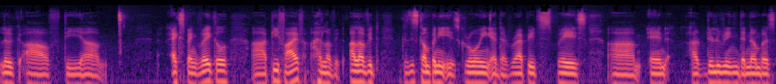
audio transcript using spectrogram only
look of the um, XPeng vehicle uh, P5. I love it. I love it because this company is growing at a rapid pace um, and are delivering the numbers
